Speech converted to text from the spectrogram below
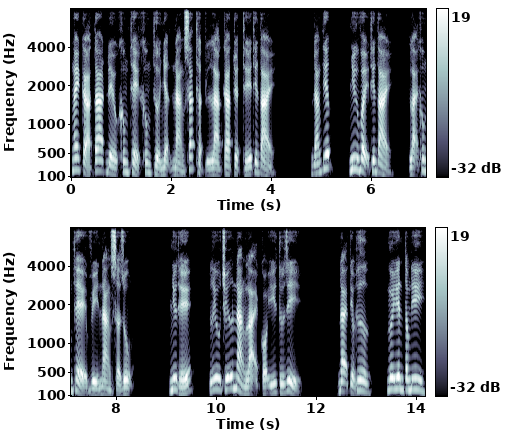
ngay cả ta đều không thể không thừa nhận nàng xác thật là ca tuyệt thế thiên tài. Đáng tiếc, như vậy thiên tài, lại không thể vì nàng sử dụng. Như thế, lưu trữ nàng lại có ý tứ gì? Đại tiểu thư, ngươi yên tâm đi,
